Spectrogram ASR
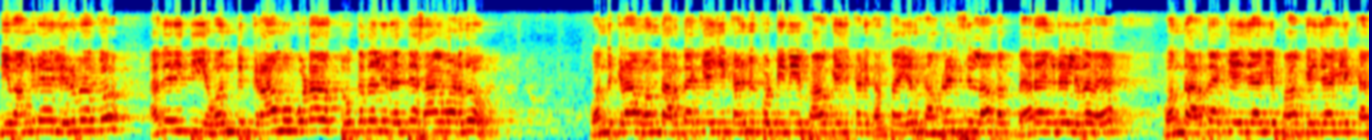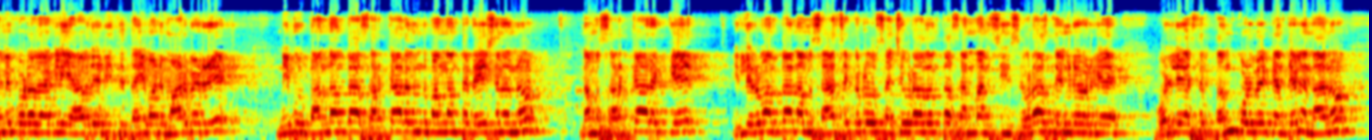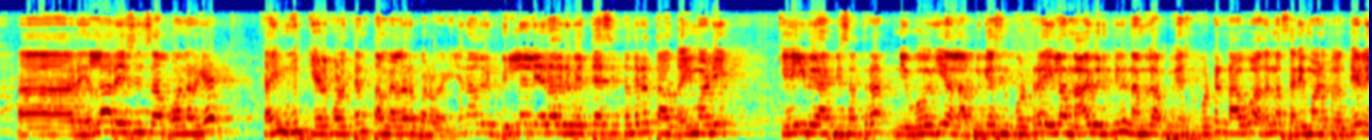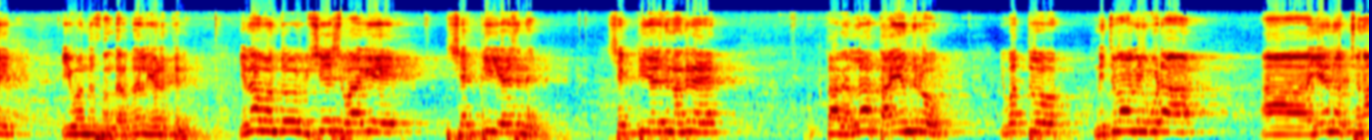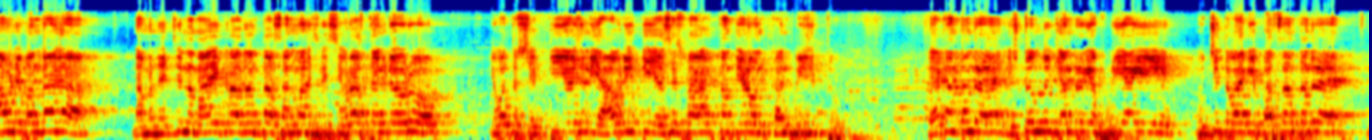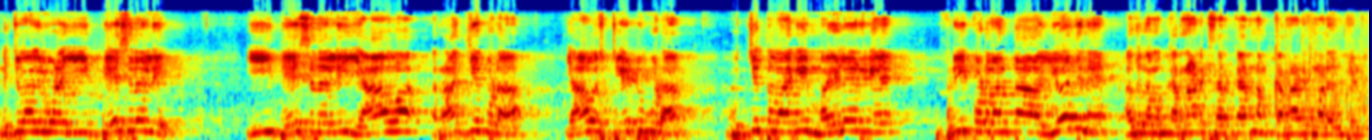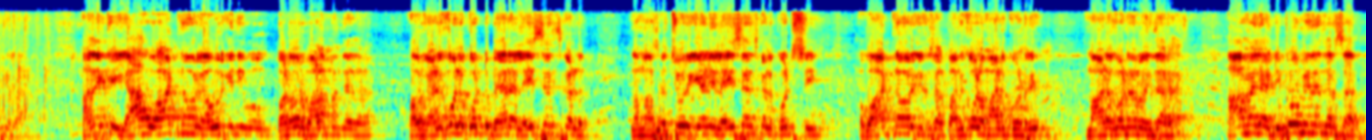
ನೀವು ಅಂಗಡಿಯಲ್ಲಿ ಇರಬೇಕು ಅದೇ ರೀತಿ ಒಂದು ಗ್ರಾಮು ಕೂಡ ತೂಕದಲ್ಲಿ ವ್ಯತ್ಯಾಸ ಆಗಬಾರ್ದು. ಒಂದು ಗ್ರಾಮ್ ಒಂದು ಅರ್ಧ ಕೆ ಜಿ ಕಡಿಮೆ ಕೊಟ್ಟಿನಿ, ಪಾವು ಕೆ ಜಿ ಕಡಿಮೆ, ಅಂತ ಏನು ಕಂಪ್ಲೇಂಟ್ಸ್ ಇಲ್ಲ ಬಟ್ ಬೇರೆ ಅಂಗಡಿಯಲ್ಲಿ ಇದ್ದಾವೆ ಒಂದು ಅರ್ಧ ಕೆ ಜಿ ಆಗಲಿ, ಪಾವು ಕೆ ಜಿ ಆಗಲಿ, ಕಮ್ಮಿ ಕೊಡೋದಾಗಲಿ ಯಾವುದೇ ರೀತಿ ದಯಮಾಡಿ ಮಾಡಬೇಡ್ರಿ. ನಿಮಗೆ ಬಂದಂಥ ಸರ್ಕಾರದಿಂದ ಬಂದಂಥ ರೇಷನನ್ನು ನಮ್ಮ ಸರ್ಕಾರಕ್ಕೆ ಇಲ್ಲಿರುವಂಥ ನಮ್ಮ ಶಾಸಕರು ಸಚಿವರಾದಂಥ ಸನ್ಮಾನ ಸಿ ಶಿವರಾಜ್ ತೆಂಗಡಿ ಅವರಿಗೆ ಒಳ್ಳೆಯ ಹೆಸರು ತಂದು ಕೊಡಬೇಕಂತೇಳಿ ನಾನು ಎಲ್ಲ ರೇಷನ್ ಶಾಪ್ ಓನರ್ಗೆ ಮುಗಿದು ಕೇಳ್ಕೊಳ್ತೇನೆ ತಮ್ಮೆಲ್ಲರ ಪರವಾಗಿ. ಏನಾದರೂ ಬಿಲ್ನಲ್ಲಿ ಏನಾದರೂ ವ್ಯತ್ಯಾಸ ಇತ್ತಂದರೆ ತಾವು ದಯಮಾಡಿ ಕೆ ಇ ಬಿ ಆಫೀಸ್ ಹತ್ರ ನೀವು ಹೋಗಿ ಅಲ್ಲಿ ಅಪ್ಲಿಕೇಶನ್ ಕೊಟ್ಟರೆ ಇಲ್ಲ ನಾವಿರ್ತೀವಿ ನಮಗೆ ಅಪ್ಲಿಕೇಶನ್ ಕೊಟ್ಟರೆ ನಾವು ಅದನ್ನು ಸರಿ ಮಾಡ್ತೀವಿ ಅಂತೇಳಿ ಈ ಒಂದು ಸಂದರ್ಭದಲ್ಲಿ ಹೇಳ್ತೀನಿ. ಇನ್ನು ಒಂದು ವಿಶೇಷವಾಗಿ ಶಕ್ತಿ ಯೋಜನೆ. ಶಕ್ತಿ ಯೋಜನೆ ಅಂದರೆ ತಾವೆಲ್ಲ ತಾಯಂದಿರು, ಇವತ್ತು ನಿಜವಾಗಲೂ ಕೂಡ ಏನು ಚುನಾವಣೆ ಬಂದಾಗ ನಮ್ಮ ನೆಚ್ಚಿನ ನಾಯಕರಾದಂಥ ಸನ್ಮಾನ ಶ್ರೀ ಶಿವರಾಜ್ ತಂಗಡಿ ಅವರು ಇವತ್ತು ಶಕ್ತಿ ಯೋಜನೆ ಯಾವ ರೀತಿ ಯಶಸ್ವಿ ಆಗುತ್ತೆ ಅಂತೇಳಿ ಒಂದು ಕನ್ಫ್ಯೂಸ್ ಇತ್ತು. ಯಾಕಂತಂದ್ರೆ ಇಷ್ಟೊಂದು ಜನರಿಗೆ ಫ್ರೀಯಾಗಿ ಉಚಿತವಾಗಿ ಬಸ್ ಅಂತಂದ್ರೆ ನಿಜವಾಗ್ಲೂ ಕೂಡ ಈ ದೇಶದಲ್ಲಿ ಈ ದೇಶದಲ್ಲಿ ಯಾವ ರಾಜ್ಯ ಕೂಡ, ಯಾವ ಸ್ಟೇಟು ಕೂಡ ಉಚಿತವಾಗಿ ಮಹಿಳೆಯರಿಗೆ ಫ್ರೀ ಕೊಡುವಂತ ಯೋಜನೆ ಅದು ನಮ್ಮ ಕರ್ನಾಟಕ ಸರ್ಕಾರ, ನಮ್ಮ ಕರ್ನಾಟಕ ಮಾಡಿ ಅಂತ ಹೇಳ್ತೀವಿ. ಅದಕ್ಕೆ ಯಾವ ವಾರ್ಡ್ನವ್ರಿಗೆ ಅವ್ರಿಗೆ ನೀವು ಬಡವರು ಭಾಳ ಮಂದಿ ಇದಾರೆ. ಅವ್ರಿಗೆ ಅನುಕೂಲ ಕೊಟ್ಟು ಬೇರೆ ಲೈಸೆನ್ಸ್ಗಳು ನಮ್ಮ ಸಚಿವರಿಗೆ ಹೇಳಿ ಲೈಸೆನ್ಸ್ಗಳು ಕೊಡಿಸಿ, ವಾರ್ಡ್ನವ್ರಿಗೆ ಸ್ವಲ್ಪ ಅನುಕೂಲ ಮಾಡಿಕೊಡ್ರಿ ಮಾಡ್ಕೊಂಡವರು ಇದ್ದಾರೆ ಆಮೇಲೆ ಡಿಪೋ ಮ್ಯಾನೇಜರ್ ಸರ್,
